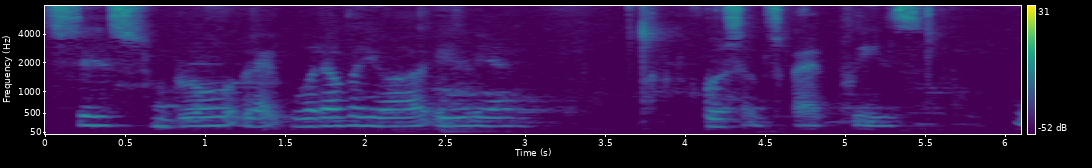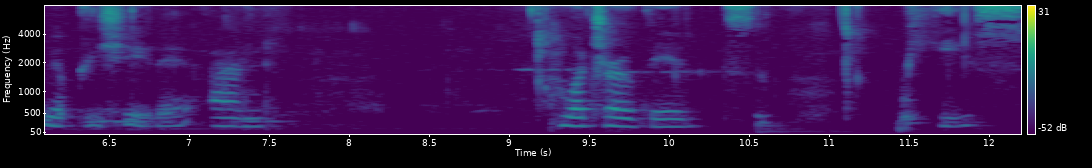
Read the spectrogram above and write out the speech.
sis, bro, like whatever you are, alien, go subscribe, please. We appreciate it and watch our vids. Peace.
